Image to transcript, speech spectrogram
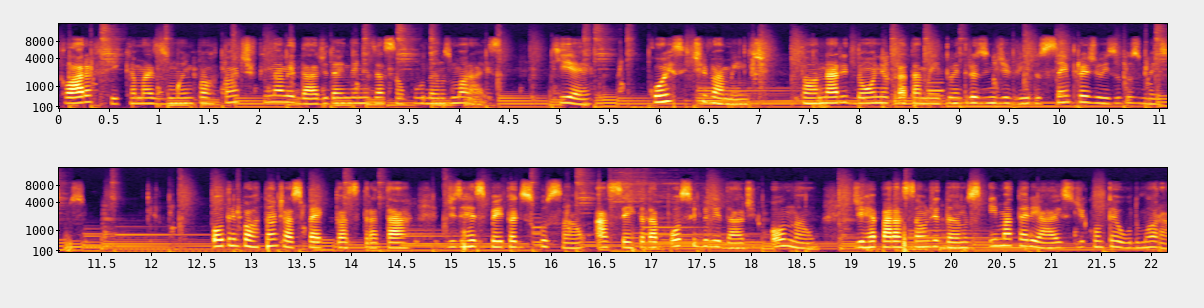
clara fica mais uma importante finalidade da indenização por danos morais, que é, coercitivamente, tornar idôneo o tratamento entre os indivíduos sem prejuízo dos mesmos. Outro importante aspecto a se tratar diz respeito à discussão acerca da possibilidade ou não de reparação de danos imateriais de conteúdo moral.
